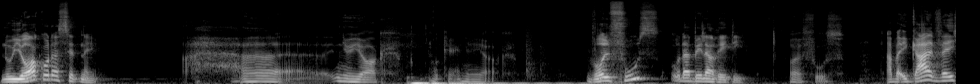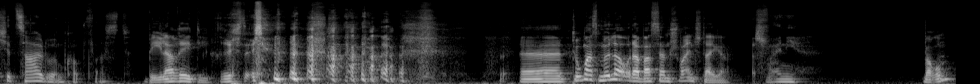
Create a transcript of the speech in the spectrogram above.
New York oder Sydney? Äh, New York. Okay. New York. Wolfuß oder Belareti? Wolfuß. Aber egal, welche Zahl du im Kopf hast. Belareti. Richtig. äh, Thomas Müller oder Bastian Schweinsteiger? Schweini. Warum?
